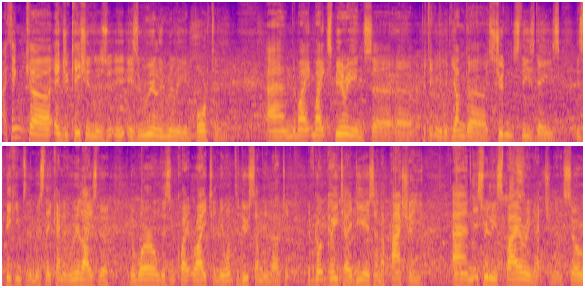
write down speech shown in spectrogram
I think uh, education is, is really, really important. And my, my experience, uh, uh, particularly with younger students these days, in speaking to them is they kind of realize the, the world isn't quite right and they want to do something about it. They've got great ideas and a passion, and it's really inspiring actually. So,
